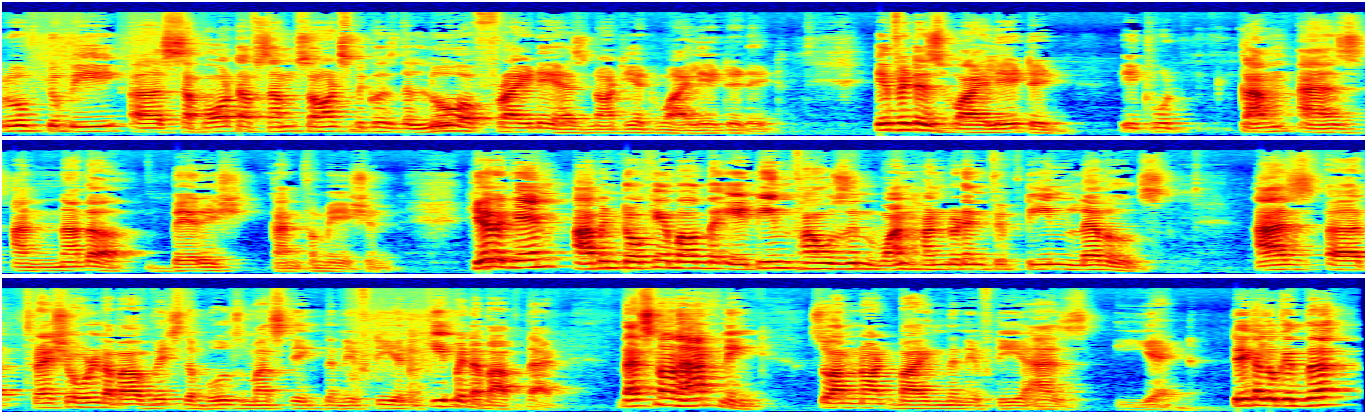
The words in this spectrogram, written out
proved to be a support of some sorts because the low of Friday has not yet violated it. If it is violated, it would come as another bearish confirmation. Here again, I've been talking about the 18,115 levels as a threshold above which the bulls must take the Nifty and keep it above that. That's not happening. So I'm not buying the Nifty as yet. Take a look at the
